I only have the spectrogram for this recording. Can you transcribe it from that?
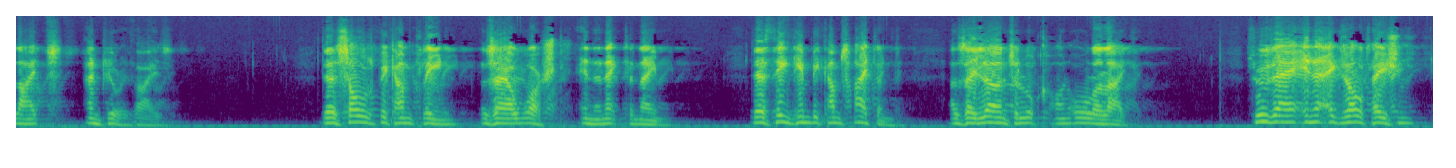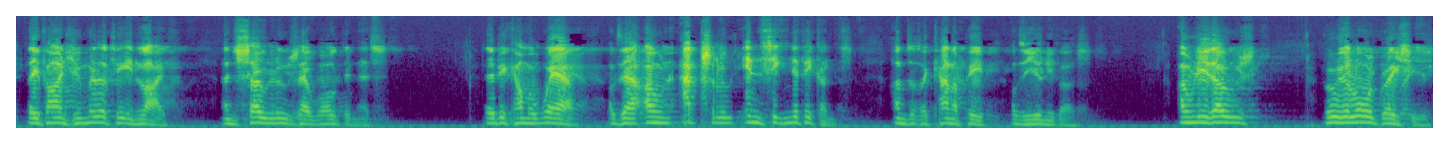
lights, and purifies. Their souls become clean as they are washed in the nectar name. Their thinking becomes heightened as they learn to look on all alike. Through their inner exaltation, they find humility in life and so lose their worldliness. They become aware of their own absolute insignificance under the canopy of the universe. Only those who the Lord graces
